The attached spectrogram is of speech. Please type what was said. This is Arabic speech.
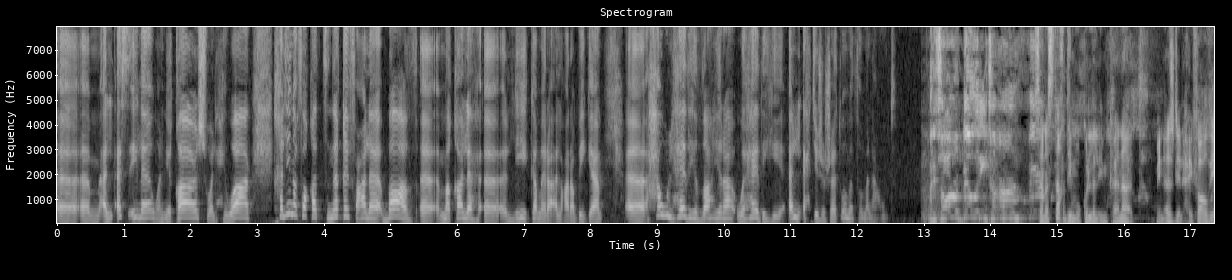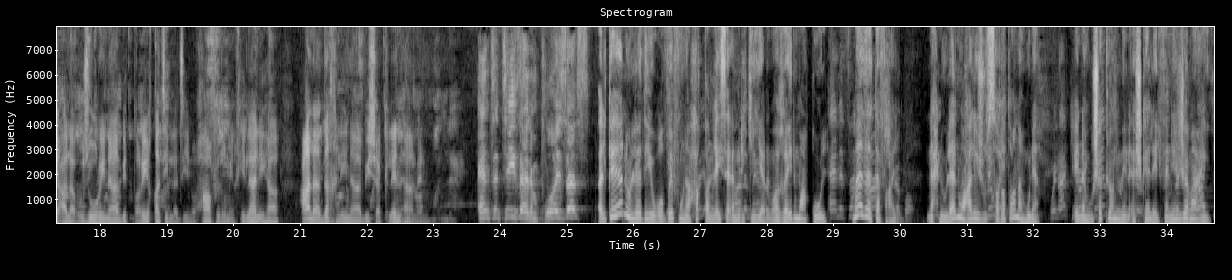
الأسئلة والنقاش والحوار خلينا فقط نقف على بعض آه، ما قاله آه، لكاميرا العربية آه، حول هذه الظاهرة وهذه الاحتجاجات ومن ثم نعود. سنستخدم كل الإمكانات من أجل الحفاظ على أجورنا بالطريقة التي نحافظ من خلالها على دخلنا بشكل آمن. الكيان الذي يوظفنا حقا ليس امريكيا وغير معقول. ماذا تفعل؟ نحن لا نعالج السرطان هنا. إنه شكل من أشكال الفن الجماعي.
